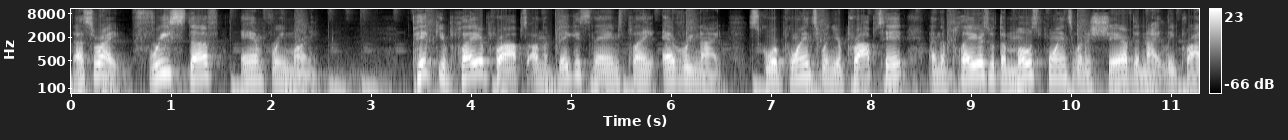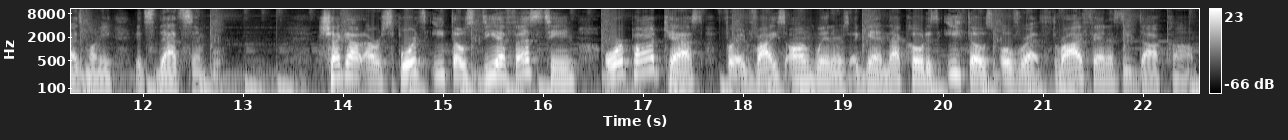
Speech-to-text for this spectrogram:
That's right, free stuff and free money. Pick your player props on the biggest names playing every night. Score points when your props hit, and the players with the most points win a share of the nightly prize money. It's that simple. Check out our Sports Ethos DFS team or podcast for advice on winners. Again, that code is ethos over at thrivefantasy.com.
